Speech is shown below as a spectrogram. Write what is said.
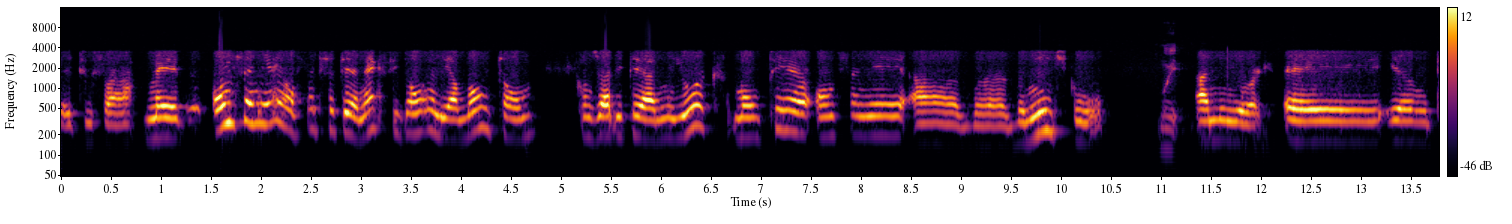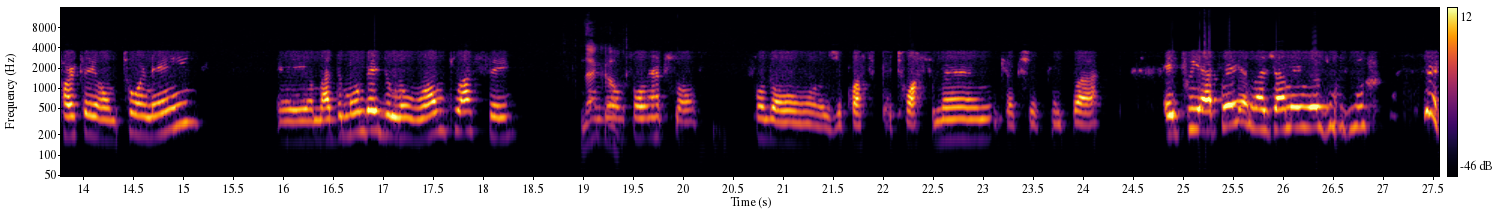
et tout ça. Mais enseigner, en fait, c'était un accident il y a longtemps. Quand j'habitais à New York, mon père enseignait à the, the New School Oui. à New York. Et il partait en tournée et on m'a demandé de le remplacer pendant son absence. Pendant, je crois, c'était trois semaines, quelque chose comme ça. Et puis après, elle n'a jamais revenu.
